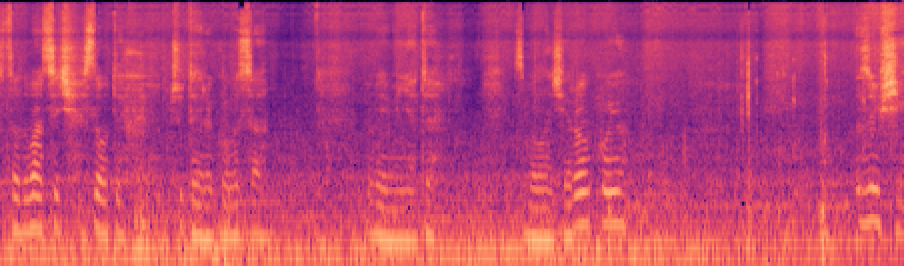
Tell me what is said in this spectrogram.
120 злотих 4 колеса виміняти з балансіровкою. З усім.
